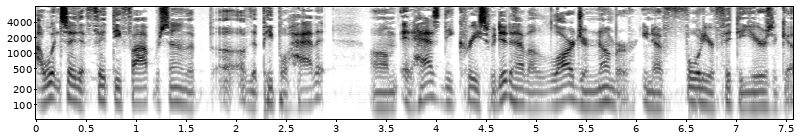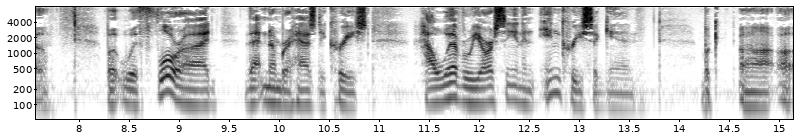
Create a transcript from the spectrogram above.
I wouldn't say that 55% of the of the people have it. Um, it has decreased. We did have a larger number, you know, 40 or 50 years ago. But with fluoride, that number has decreased. However, we are seeing an increase again uh,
